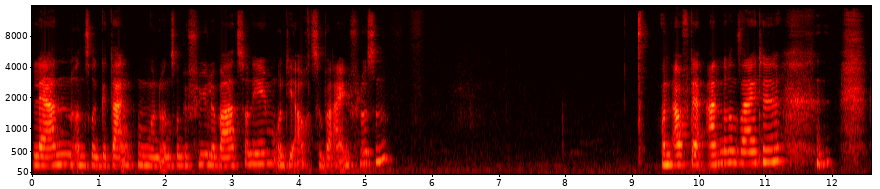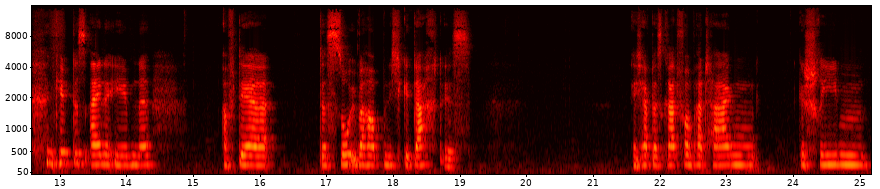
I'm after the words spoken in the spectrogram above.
lernen, unsere Gedanken und unsere Gefühle wahrzunehmen und die auch zu beeinflussen. Und auf der anderen Seite gibt es eine Ebene, auf der das so überhaupt nicht gedacht ist. Ich habe das gerade vor ein paar Tagen geschrieben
